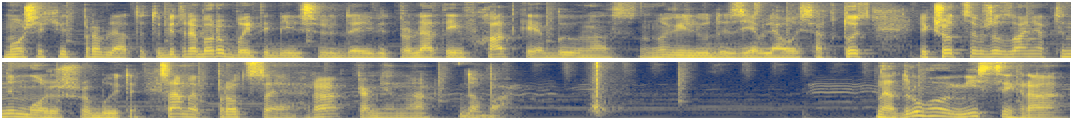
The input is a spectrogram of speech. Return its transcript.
можеш їх відправляти. Тобі треба робити більше людей, відправляти їх в хатки, аби у нас нові люди з'являлися. Хтось, якщо це вже зайняв, ти не можеш робити. Саме про це гра Кам'яна доба. На другому місці гра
